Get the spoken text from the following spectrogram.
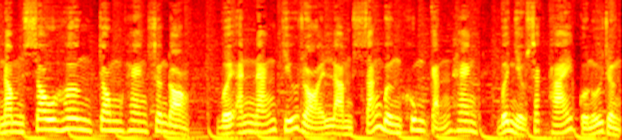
nằm sâu hơn trong hang Sơn Đòn, với ánh nắng chiếu rọi làm sáng bừng khung cảnh hang với nhiều sắc thái của núi rừng.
